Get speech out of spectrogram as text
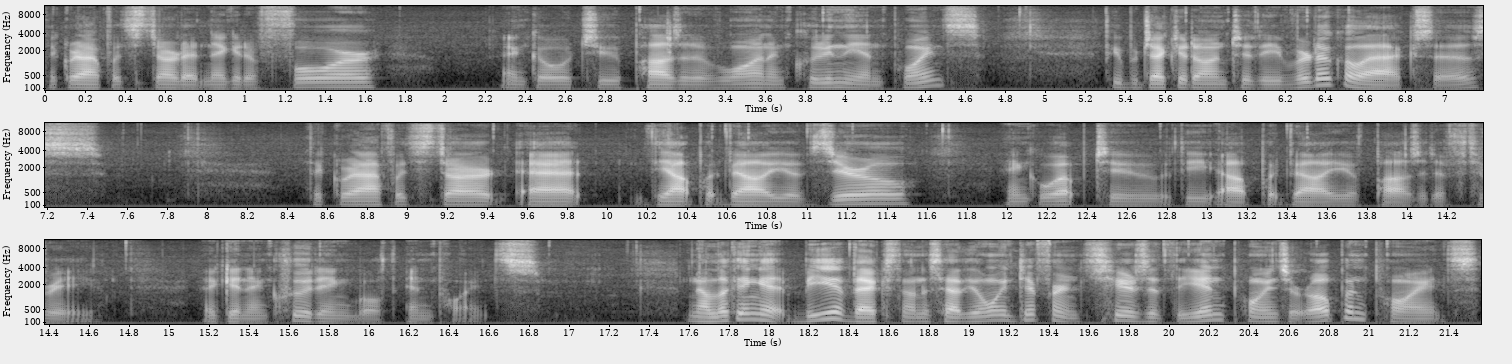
the graph would start at negative 4, and go to positive 1, including the endpoints. If you project it onto the vertical axis, the graph would start at the output value of 0 and go up to the output value of positive 3, again including both endpoints. Now looking at b of x, notice how the only difference here is that the endpoints are open points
